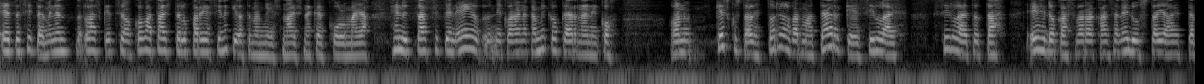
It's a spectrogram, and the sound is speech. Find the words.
Että sitä minä lasken, että se on kova taistelupari ja siinäkin on tämä mies-naisnäkökulma. Ja he nyt taas sitten ei niin kuin ainakaan Mikko Kärnä niin kuin on keskustalle todella varmaan tärkeä sillä lailla tota, ehdokas varakansan edustaja, että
